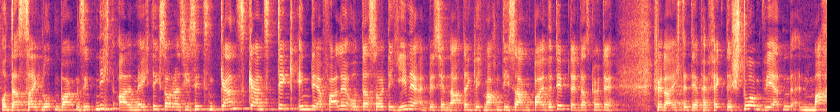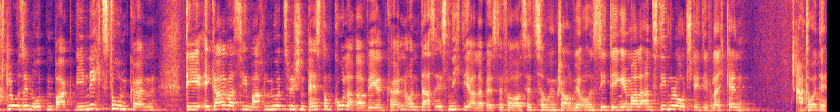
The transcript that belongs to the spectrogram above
Und das zeigt, Notenbanken sind nicht allmächtig, sondern sie sitzen ganz, ganz dick in der Falle und das sollte jene ein bisschen nachdenklich machen, die sagen, by the dip, denn das könnte vielleicht der perfekte Sturm werden. Machtlose Notenbanken, die nichts tun können, die, egal was sie machen, nur zwischen Pest und Cholera wählen können. Und das ist nicht die allerbeste Voraussetzung. Schauen wir uns die Dinge mal an. Stephen Roach, den Sie vielleicht kennen hat heute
